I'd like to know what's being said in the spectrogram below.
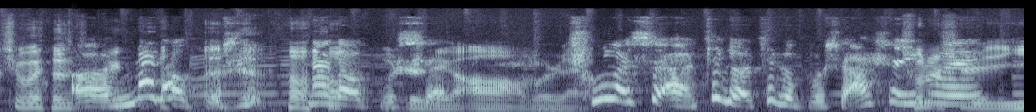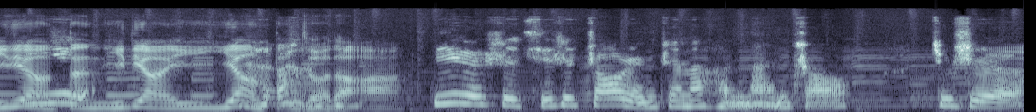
是为了呃，那倒不是，那倒不是啊，不是。除了是啊，这个这个不是，而是因为是一定要担，一定要一样担责的啊。第一个是其实招。人真的很难招，就是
